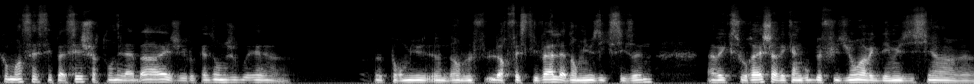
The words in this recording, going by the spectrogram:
comment ça s'est passé? Je suis retourné là-bas et j'ai eu l'occasion de jouer euh, pour, dans leur festival, dans Music Season avec Suresh, avec un groupe de fusion, avec des musiciens, euh,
